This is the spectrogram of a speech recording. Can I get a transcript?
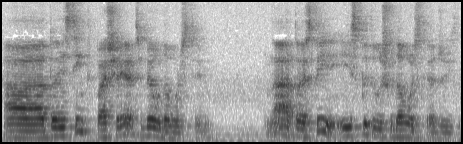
то инстинкты поощряют тебя удовольствием. Да, то есть ты испытываешь удовольствие от жизни.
